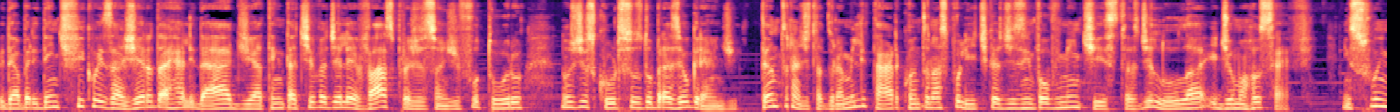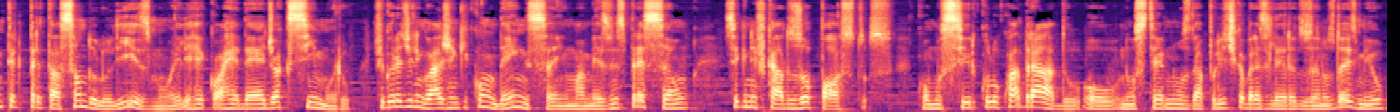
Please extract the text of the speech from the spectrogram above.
O Delber identifica o exagero da realidade e a tentativa de elevar as projeções de futuro nos discursos do Brasil Grande, tanto na ditadura militar quanto nas políticas desenvolvimentistas de Lula e Dilma Rousseff. Em sua interpretação do lulismo, ele recorre à ideia de oxímoro, figura de linguagem que condensa em uma mesma expressão significados opostos, como círculo quadrado, ou, nos termos da política brasileira dos anos 2000,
